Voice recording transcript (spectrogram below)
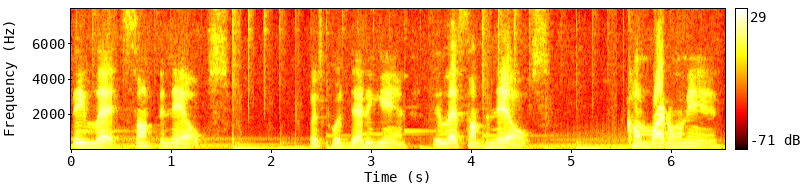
They let something else. Let's put that again. They let something else come right on in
